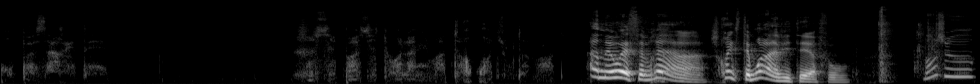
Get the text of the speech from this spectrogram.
on peut s'arrêter. Je sais pas, c'est toi l'animateur, pourquoi tu me demandes? Ah mais ouais, c'est vrai, hein. je croyais que c'était moi l'invité à faux. Bonjour.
